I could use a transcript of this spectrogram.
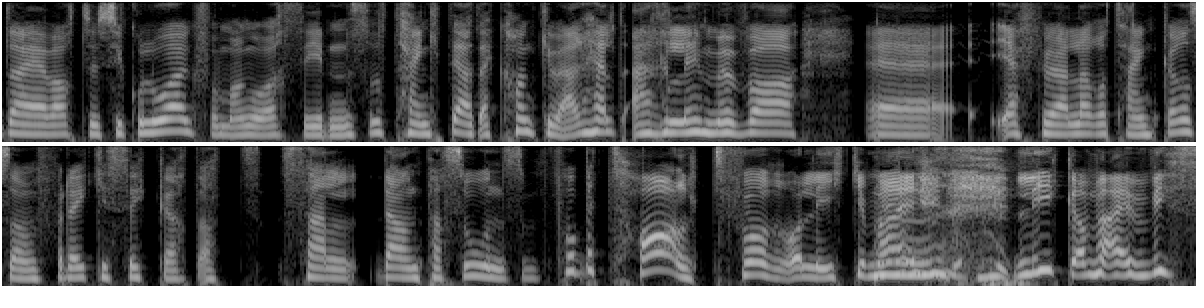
Da jeg var til psykolog for mange år siden, så tenkte jeg at jeg kan ikke være helt ærlig med hva eh, jeg føler og tenker og sånn, for det er ikke sikkert at selv den personen som får betalt for å like meg, liker meg hvis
